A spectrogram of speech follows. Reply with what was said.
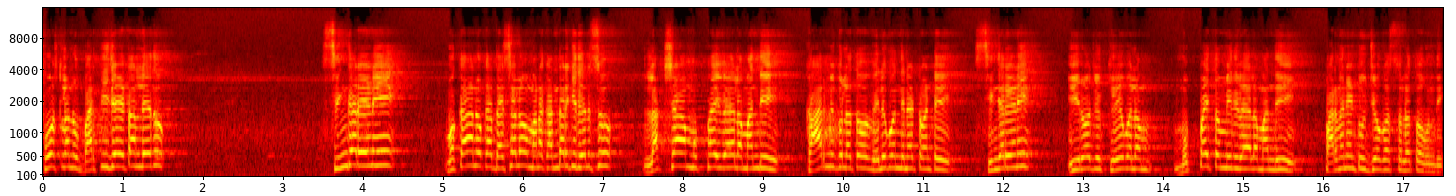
పోస్టులను భర్తీ చేయటం లేదు. సింగరేణి ఒకానొక దశలో మనకందరికీ తెలుసు లక్ష ముప్పై వేల మంది కార్మికులతో వెలుగొందినటువంటి సింగరేణి ఈరోజు కేవలం ముప్పై తొమ్మిది వేల మంది పర్మనెంట్ ఉద్యోగస్తులతో ఉంది.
